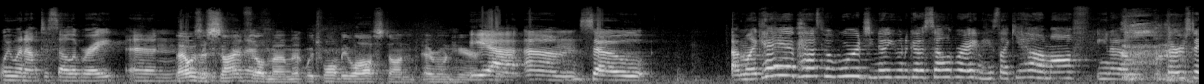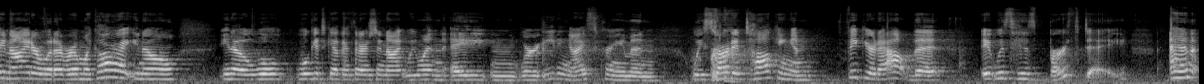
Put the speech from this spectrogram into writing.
We went out to celebrate, and That was a just kind Seinfeld of- moment, which won't be lost on everyone here. yeah. Um, so I'm like, hey, I passed my boards. You know, you want to go celebrate? And he's like, yeah, I'm off. You know, Thursday night or whatever. I'm like, all right, you know, you know, we'll we'll get together Thursday night. We went and ate, and we're eating ice cream, and we started talking and figured out that it was his birthday, and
